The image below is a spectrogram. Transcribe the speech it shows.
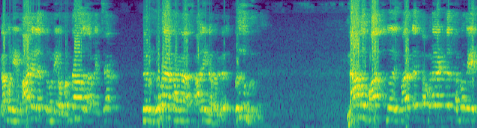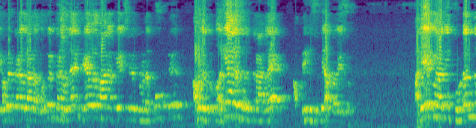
நம்முடைய மாநிலத்தினுடைய ஒன்றாவது அமைச்சர் திரு மூடா கானா ஸ்டாலின் அவர்கள் விருது கொடுக்கிறார். நாம பார்த்து பார்க்க தமிழ்நாட்டில் தன்னுடைய தமிழ் கடவுளான முருகன் கடவுளை கேவலமாக பேசியிருக்கிறவனை கூப்பிட்டு அவளுக்கு மரியாதை செலுத்துறாங்களே அப்படின்னு சொல்லி அப்பவே சொல்றோம் அதே மாதிரி தொடர்ந்து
